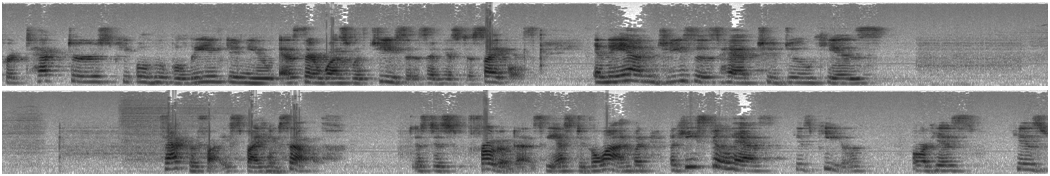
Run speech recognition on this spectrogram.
protectors, people who believed in you, as there was with Jesus and his disciples in the end, Jesus had to do his sacrifice by himself, just as Frodo does. He has to go on, but but he still has his Peter, or his his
